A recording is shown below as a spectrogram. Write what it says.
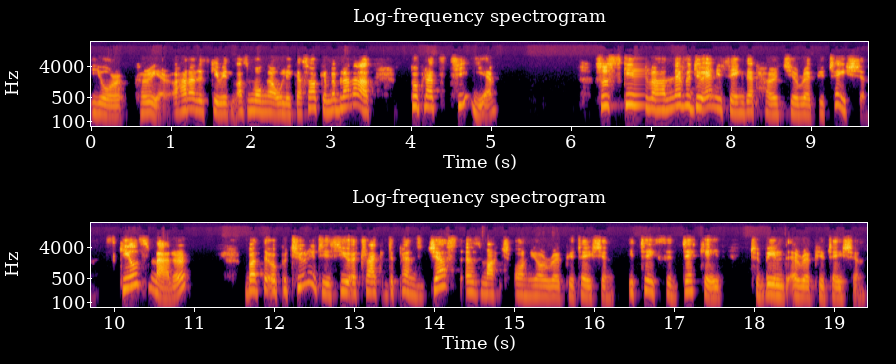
your career. Och han hade skrivit alltså många olika saker, men bland annat på plats 10 så skriver han never do anything that hurts your reputation. Skills matter, but the opportunities you attract depends just as much on your reputation. It takes a decade to build a reputation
